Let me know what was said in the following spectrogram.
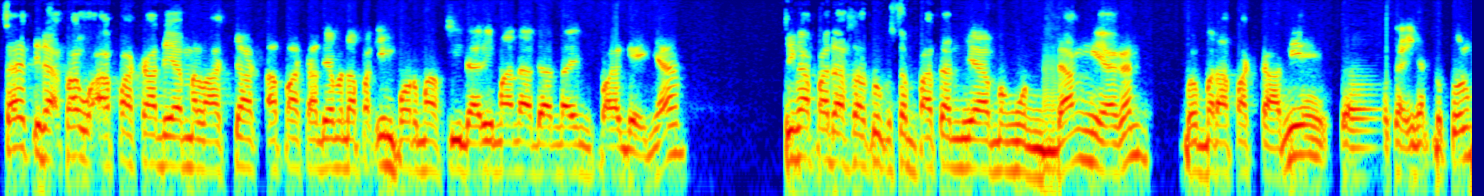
saya tidak tahu apakah dia melacak, apakah dia mendapat informasi dari mana dan lain sebagainya. Sehingga pada satu kesempatan dia mengundang ya kan beberapa kami, saya ingat betul,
